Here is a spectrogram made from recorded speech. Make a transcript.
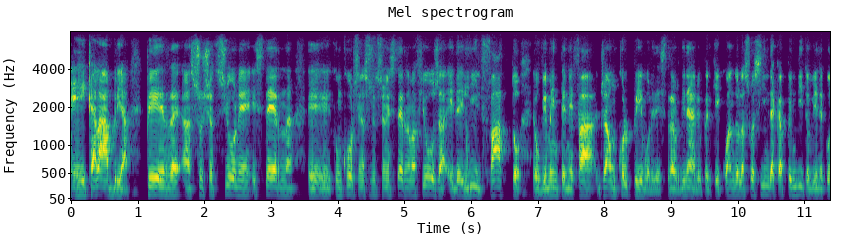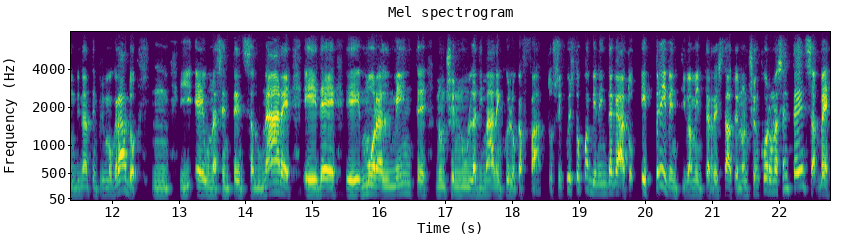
e Calabria per associazione esterna, eh, concorso in associazione esterna mafiosa ed è lì il fatto, e ovviamente ne fa già un colpevole ed è straordinario perché quando la sua sindaca appendito viene condannata in primo grado mh, è una sentenza lunare ed è eh, moralmente non c'è nulla di male in quello che ha fatto. Se questo qua viene indagato e preventivamente arrestato e non c'è ancora una sentenza, beh,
